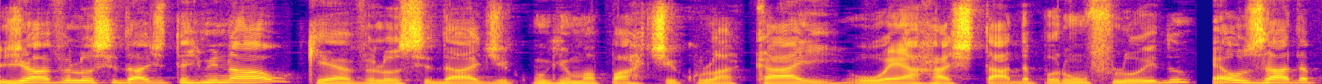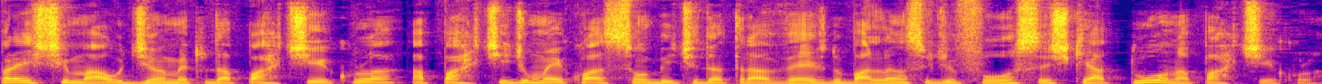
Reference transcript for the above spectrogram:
Já a velocidade terminal, que é a velocidade com que uma partícula cai ou é arrastada por um fluido, é usada para estimar o diâmetro da partícula a partir de uma equação obtida através do balanço de forças que atuam na partícula.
